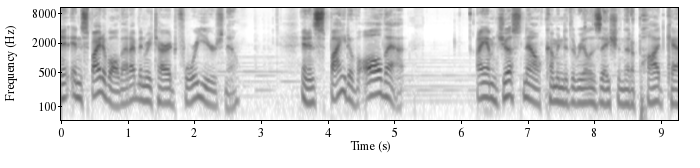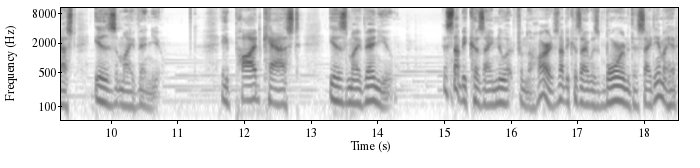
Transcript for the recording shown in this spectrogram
in spite of all that, I've been retired four years now. And in spite of all that, I am just now coming to the realization that a podcast is my venue. A podcast is my venue. It's not because I knew it from the heart. It's not because I was born with this idea in my head.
